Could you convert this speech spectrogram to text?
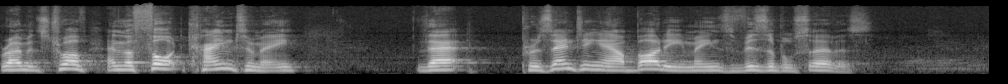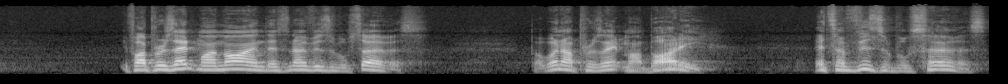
Romans 12, and the thought came to me that presenting our body means visible service. If I present my mind, there's no visible service. But when I present my body, it's a visible service.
